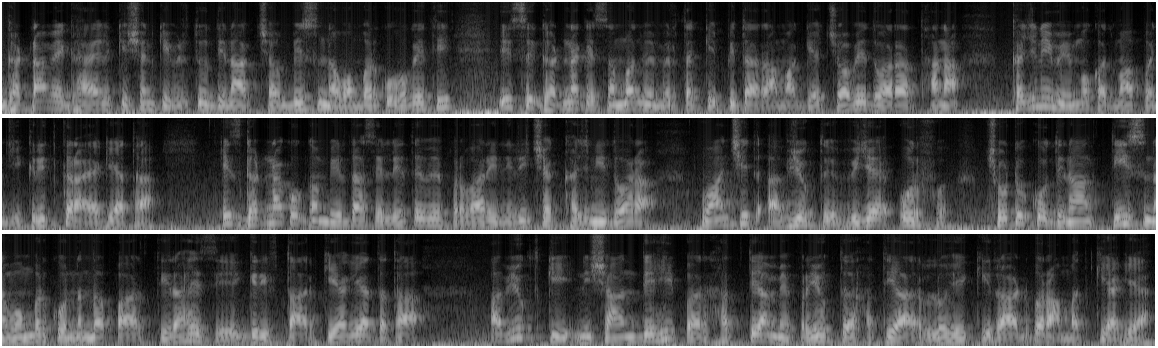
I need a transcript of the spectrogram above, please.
घटना में घायल किशन की मृत्यु दिनांक 26 नवंबर को हो गई थी। इस घटना के संबंध में मृतक के पिता रामाज्ञा चौबे द्वारा थाना खजनी में मुकदमा पंजीकृत कराया गया था। इस घटना को गंभीरता से लेते हुए प्रभारी निरीक्षक खजनी द्वारा वांछित अभियुक्त विजय उर्फ़ छोटू को दिनांक 30 नवंबर को नंदापार तिराहे से गिरफ़्तार किया गया तथा अभियुक्त की निशानदेही पर हत्या में प्रयुक्त हथियार लोहे की राड बरामद किया गया।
